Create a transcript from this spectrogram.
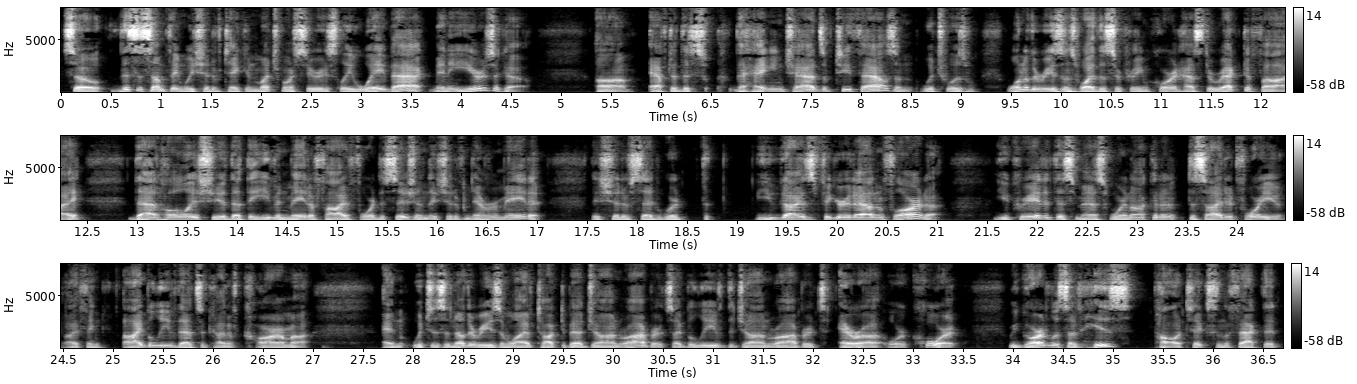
So, this is something we should have taken much more seriously way back many years ago uh, after this, the hanging chads of 2000, which was one of the reasons why the Supreme Court has to rectify that whole issue that they even made a 5 4 decision. They should have never made it. They should have said, We're, you guys figure it out in Florida. You created this mess. We're not going to decide it for you. I think, I believe that's a kind of karma, and which is another reason why I've talked about John Roberts. I believe the John Roberts era or court regardless of his politics and the fact that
